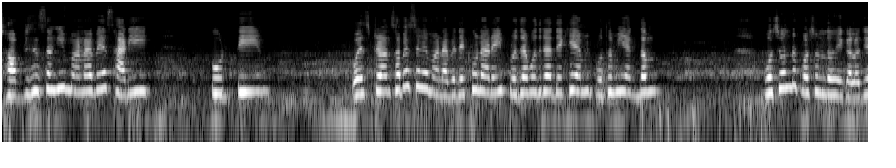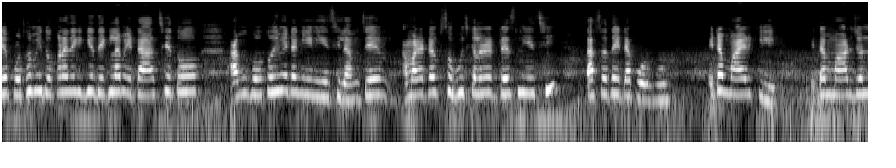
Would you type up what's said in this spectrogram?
সব ড্রেসের সঙ্গেই মানাবে। শাড়ি কুর্তি ওয়েস্টার্ন সবের সঙ্গে মানাবে দেখুন, আর এই প্রজাপতিটা দেখে আমি প্রথমেই একদম প্রচণ্ড পছন্দ হয়ে গেল। যে প্রথমেই দোকানে দেখে গিয়ে দেখলাম এটা আছে, তো আমি প্রথমেই এটা নিয়ে নিয়েছিলাম যে আমার একটা সবুজ কালারের ড্রেস নিয়েছি, তার সাথে এটা পরবো। এটা মায়ের ক্লিপ এটা মার জন্য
